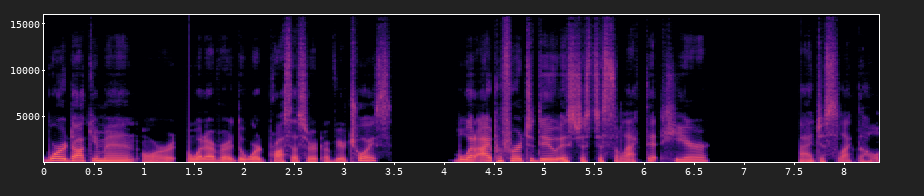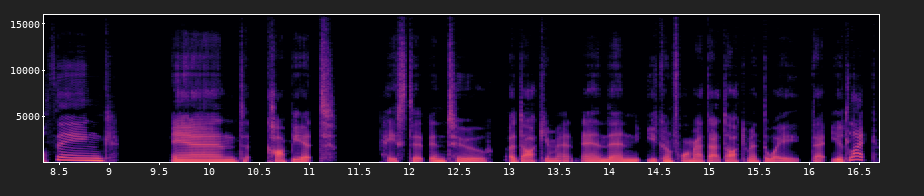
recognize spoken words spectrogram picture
Word document or whatever the word processor of your choice. What I prefer to do is just to select it here. I just select the whole thing and copy it, paste it into a document, and then you can format that document the way that you'd like.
